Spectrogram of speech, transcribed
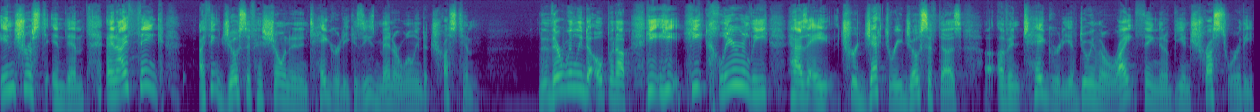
interest in them, and I think, I think Joseph has shown an integrity because these men are willing to trust him. They're willing to open up. He, he, he clearly has a trajectory, Joseph does, of integrity, of doing the right thing, and of being trustworthy.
